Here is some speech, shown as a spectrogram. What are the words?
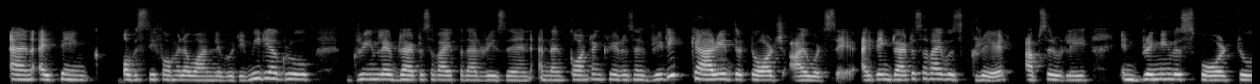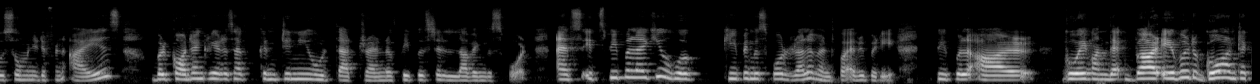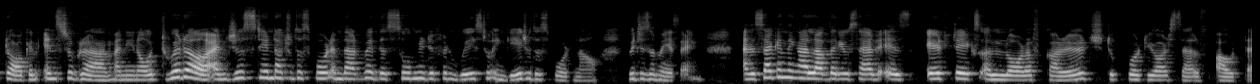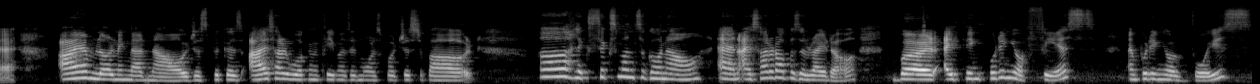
And I think obviously Formula One, Liberty Media Group, Greenlib Drive to Survive for that reason. And then content creators have really carried the torch, I would say. I think Drive to Survive was great, absolutely, in bringing the sport to so many different eyes. But content creators have continued that trend of people still loving the sport. And it's, it's people like you who are keeping the sport relevant for everybody. People are going on but are able to go on tiktok and instagram and you know twitter and just stay in touch with the sport in that way. There's so many different ways to engage with the sport now which is amazing. And the second thing i love that you said is it takes a lot of courage to put yourself out there. I am learning that now just because i started working with females in motorsport just about uh, like six months ago now and i started off as a writer but i think putting your face and putting your voice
